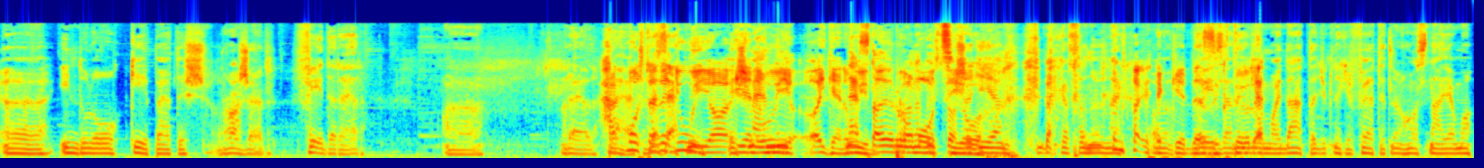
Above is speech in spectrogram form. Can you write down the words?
uh, induló képet, és Roger Federer uh, rel Hát lehet most ez egy új, a, ilyen menni. új, igen, új Nesta biztos, promóció. hogy ilyen beköszönőnek Majd a megkérdezzük vézen, tőle. Igen, majd átadjuk neki, feltétlenül használja ma.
